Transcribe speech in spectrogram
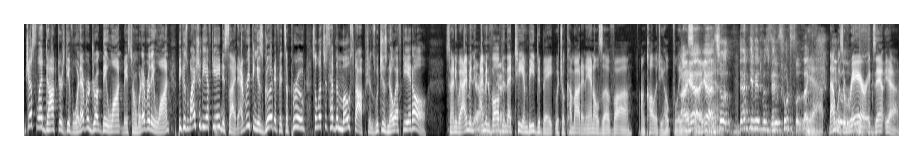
Just let doctors give whatever drug they want based on whatever they want, because why should the FDA decide? Everything is good if it's approved, so let's just have the most options, which is no FDA at all. So anyway, I'm in, Yeah, I'm involved in that TMB debate, which will come out in Annals of uh, Oncology, hopefully. Ah, So, yeah, yeah. so that debate was very fruitful. Like yeah, that was a rare example. Yeah,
